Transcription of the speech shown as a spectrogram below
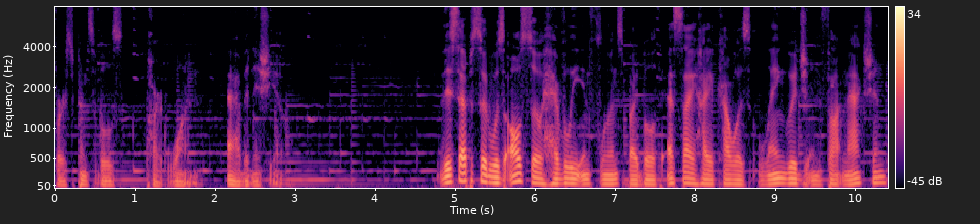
First Principles, Part 1, Ab Initio. This episode was also heavily influenced by both S.I. Hayakawa's Language and Thought in Action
